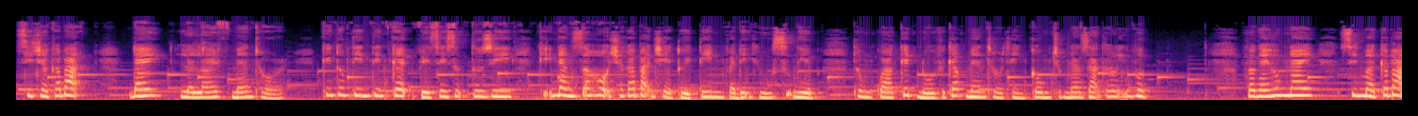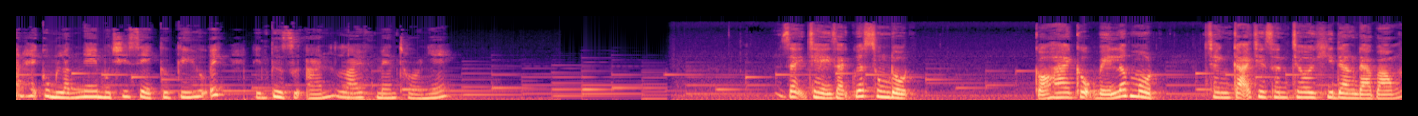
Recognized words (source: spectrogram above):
Xin chào các bạn, đây là Life Mentor, kênh thông tin tin cậy về xây dựng tư duy, kỹ năng xã hội cho các bạn trẻ tuổi tin và định hướng sự nghiệp thông qua kết nối với các mentor thành công trong đa dạng các lĩnh vực. Và ngày hôm nay, xin mời các bạn hãy cùng lắng nghe một chia sẻ cực kỳ hữu ích đến từ dự án Life Mentor nhé. Dạy trẻ giải quyết xung đột Có hai cậu bé lớp 1 tranh cãi trên sân chơi khi đang đá bóng.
